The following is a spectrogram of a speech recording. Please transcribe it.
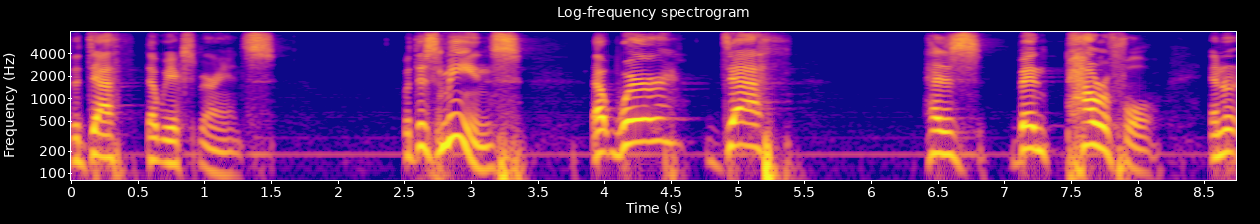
the death that we experience. What this means that where death has been powerful and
